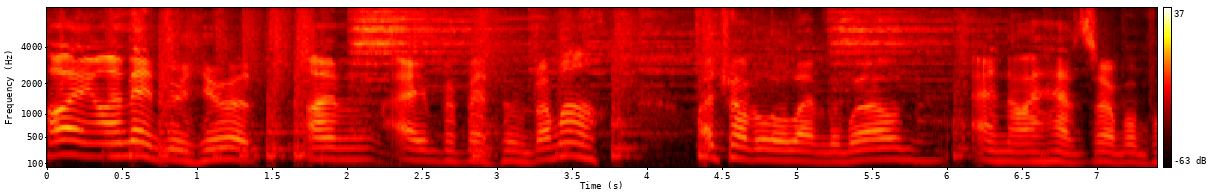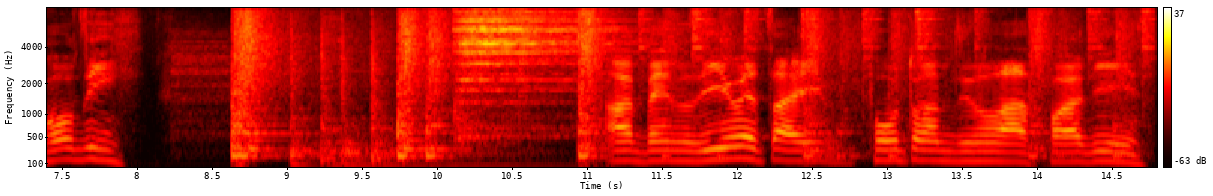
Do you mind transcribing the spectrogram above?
Hi, I'm Andrew Hewitt. I'm a professional drummer. I travel all over the world and I have cerebral palsy. I've been to the USA four times in the last five years.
